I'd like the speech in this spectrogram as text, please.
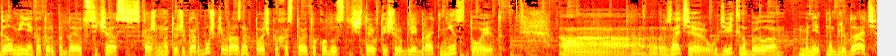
Dell Mini, который продается сейчас, скажем, на той же горбушке в разных точках и стоит около 24 тысяч рублей, брать не стоит. А, знаете, удивительно было мне это наблюдать,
